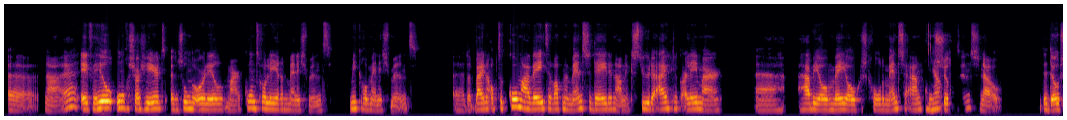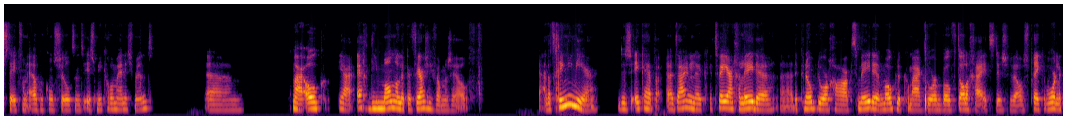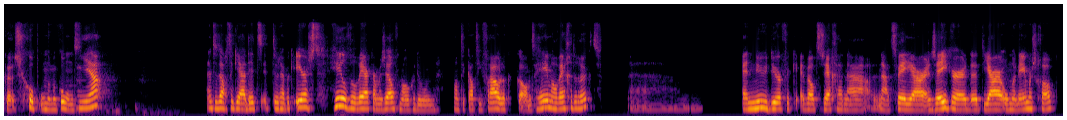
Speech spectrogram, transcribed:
uh, nou, hè, even heel ongechargeerd en zonder oordeel, maar controlerend management, micromanagement. Uh, dat bijna op de komma weten wat mijn mensen deden. Nou, en ik stuurde eigenlijk alleen maar HBO en WO geschoolde mensen aan, consultants. Nou, de doodsteek van elke consultant is micromanagement. Um, maar ook ja, echt die mannelijke versie van mezelf. Ja, dat ging niet meer. Dus ik heb uiteindelijk twee jaar geleden uh, de knoop doorgehakt, mede mogelijk gemaakt door een boventalligheid. Dus wel een spreekwoordelijke schop onder mijn kont. Ja. En toen dacht ik, ja, dit, toen heb ik eerst heel veel werk aan mezelf mogen doen. Want ik had die vrouwelijke kant helemaal weggedrukt. Ehm, en nu durf ik wel te zeggen, na, na twee jaar en zeker het jaar ondernemerschap,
